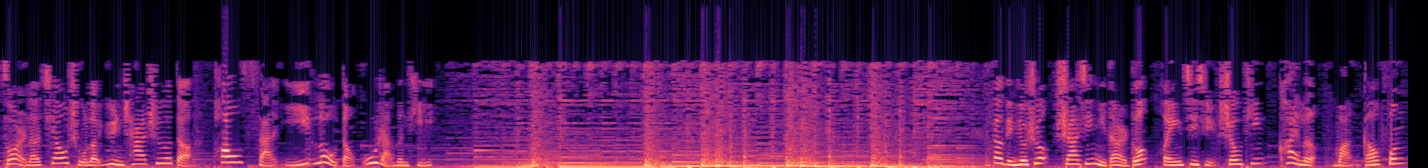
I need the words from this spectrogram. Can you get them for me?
从而呢消除了运叉车的抛散、遗漏等污染问题。到点就说，刷新你的耳朵，欢迎继续收听快乐晚高峰。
